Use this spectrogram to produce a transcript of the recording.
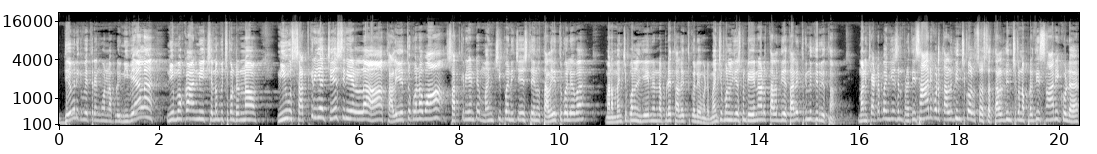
దేవునికి వ్యతిరేకంగా ఉన్నప్పుడు నీవేళ నీ ముఖాన్ని చిన్నపుచ్చుకుంటున్నావు నీవు సత్క్రియ చేసిన ఎల్లా తల ఎత్తుకునవా? సత్క్రియ అంటే మంచి పని చేస్తే నువ్వు తల ఎత్తుకోలేవా? మనం మంచి పనులు చేయలేనప్పుడే తల ఎత్తుకోలేమండి. మంచి పనులు చేసుకుంటే ఏనాడు తల తలెత్తుకుని తిరుగుతాం. మనం చెడ్డ పని చేసిన ప్రతిసారి కూడా తలదించుకోవాల్సి వస్తుంది. తలదించుకున్న ప్రతిసారి కూడా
